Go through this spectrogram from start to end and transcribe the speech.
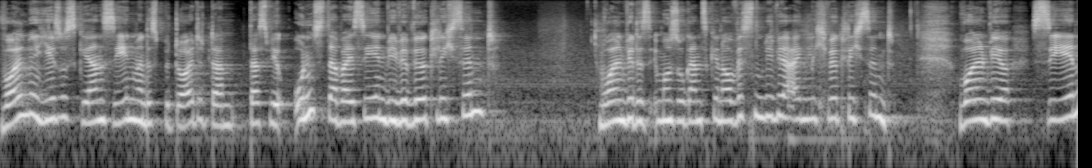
Wollen wir Jesus gern sehen, wenn das bedeutet, dass wir uns dabei sehen, wie wir wirklich sind? Wollen wir das immer so ganz genau wissen, wie wir eigentlich wirklich sind? Wollen wir sehen,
